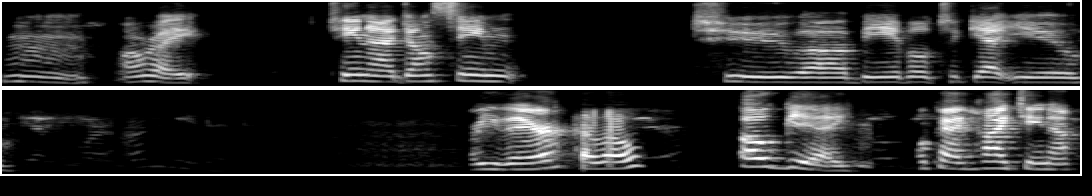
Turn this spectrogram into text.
Hmm, all right. Tina, I don't seem to uh, be able to get you. Are you there? Hello? Oh, yay. Okay. Hi, Tina.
